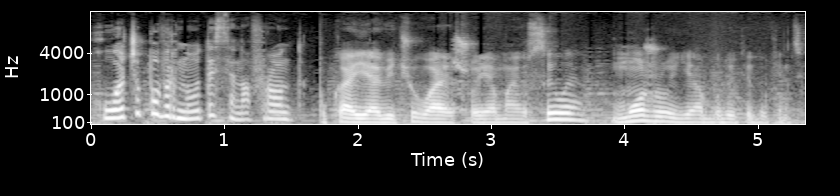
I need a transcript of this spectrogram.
хоче повернутися на фронт. Поки я відчуваю, що я маю сили, можу, я буду йти до кінця.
